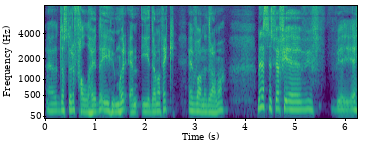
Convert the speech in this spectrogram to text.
Du har større fallhøyde i humor enn i dramatikk. En vanlig drama. Men jeg syns vi har jeg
